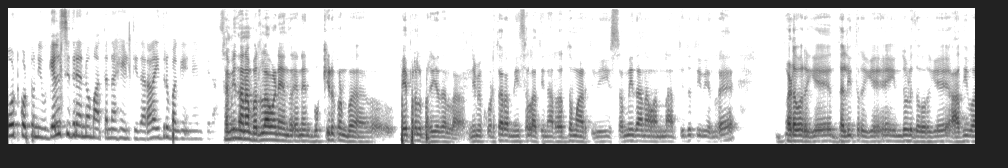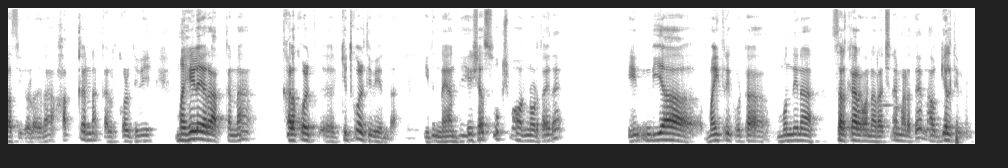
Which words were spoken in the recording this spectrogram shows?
ವೋಟ್ ಕೊಟ್ಟು ನೀವು ಗೆಲ್ಸಿದ್ರೆ ಅನ್ನೋ ಮಾತನ್ನ ಹೇಳ್ತಿದಾರಲ್ಲ, ಇದ್ರ ಬಗ್ಗೆ ಏನ್ ಹೇಳ್ತೀರಾ? ಸಂವಿಧಾನ ಬದಲಾವಣೆ ಅಂದ್ರೆ ಏನೇನು ಬುಕ್ ಹಿಡ್ಕೊಂಡು ಬ ಪೇಪರಲ್ಲಿ ಬರೆಯೋದಲ್ಲ, ನಿಮಗೆ ಕೊಡ್ತಾರ ಮೀಸಲಾತಿನ ರದ್ದು ಮಾಡ್ತೀವಿ, ಸಂವಿಧಾನವನ್ನ ತಿದ್ದುತ್ತೀವಿ ಅಂದ್ರೆ ಬಡವರಿಗೆ, ದಲಿತರಿಗೆ, ಹಿಂದುಳಿದವರಿಗೆ ಆದಿವಾಸಿಗಳ ಹಕ್ಕನ್ನು ಕಳ್ಕೊಳ್ತೀವಿ, ಮಹಿಳೆಯರ ಹಕ್ಕನ್ನ ಕಳ್ಕೊಳ್, ಕಿತ್ಕೊಳ್ತೀವಿ ಅಂತ. ಇದನ್ನ ದೇಶ ಸೂಕ್ಷ್ಮವಾಗಿ ನೋಡ್ತಾ ಇದೆ. ಇಂಡಿಯಾ ಮೈತ್ರಿಕೂಟ ಮುಂದಿನ ಸರ್ಕಾರವನ್ನು ರಚನೆ ಮಾಡುತ್ತೆ. ನಾವು ಗೆಲ್ತೀವಿ ಮೇಡಮ್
